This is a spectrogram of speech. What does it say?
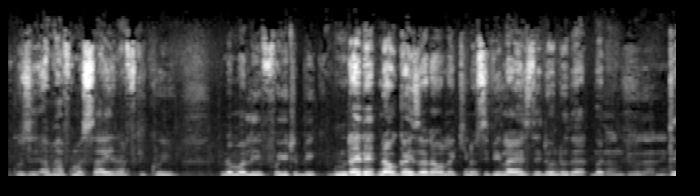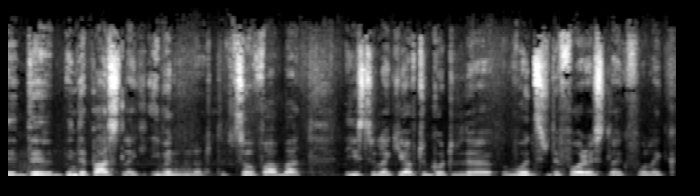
because I'm half Masai and half Kikuyu. Normally, for you to be right, right now, guys are now like you know civilized. They don't do that, but don't do that The, the, in the past, like even not so far back, they used to like you have to go to the woods, to the forest, like for like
